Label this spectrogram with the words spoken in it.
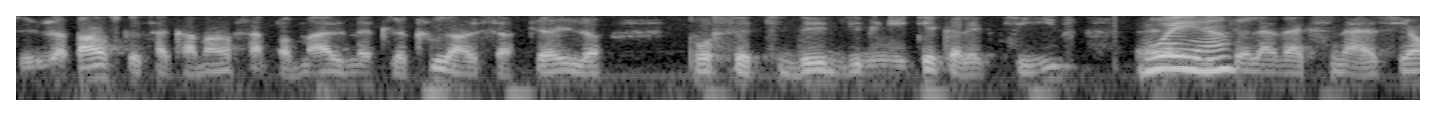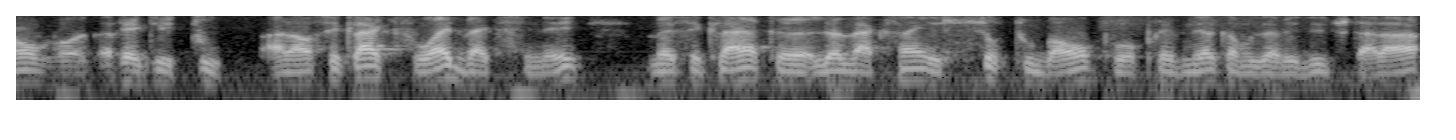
je pense que ça commence à pas mal mettre le clou dans le cercueil là, pour cette idée d'immunité collective. Euh, oui, hein? Que la vaccination va régler tout. Alors, c'est clair qu'il faut être vacciné, mais c'est clair que le vaccin est surtout bon pour prévenir, comme vous avez dit tout à l'heure,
